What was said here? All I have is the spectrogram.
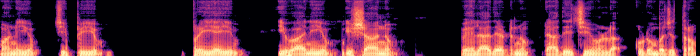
മണിയും ചിപ്പിയും പ്രിയയും ഇവാനിയും ഇഷാനും വേലായുധേട്ടനും രാധേച്ചിയുമുള്ള കുടുംബചിത്രം.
